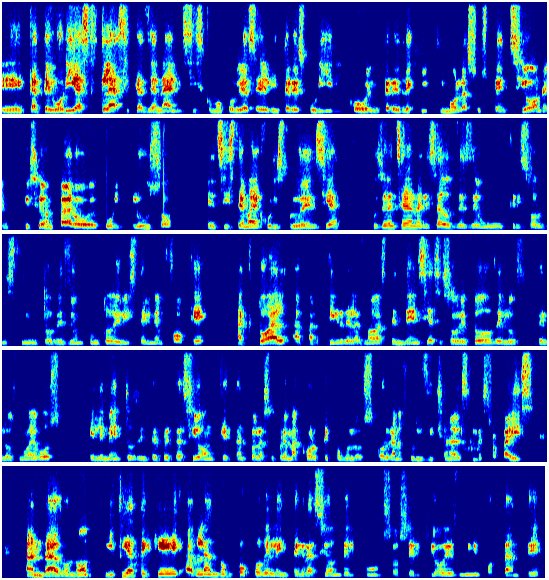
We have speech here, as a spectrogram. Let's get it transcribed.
Eh, categorías clásicas de análisis como podría ser el interés jurídico, el interés legítimo, la suspensión, el juicio de amparo o incluso el sistema de jurisprudencia, pues deben ser analizados desde un crisol distinto, desde un punto de vista y un enfoque actual a partir de las nuevas tendencias y sobre todo de los, de los nuevos elementos de interpretación que tanto la Suprema Corte como los órganos jurisdiccionales en nuestro país han dado, ¿no? Y fíjate que hablando un poco de la integración del curso, Sergio, es muy importante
